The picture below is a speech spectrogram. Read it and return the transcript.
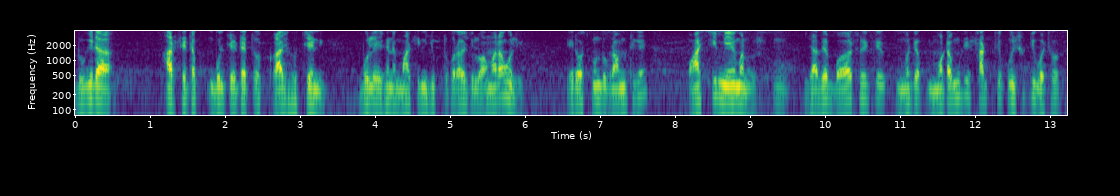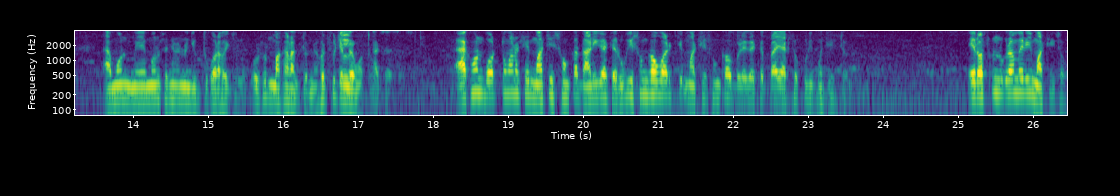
রুগীরা আর সেটা বলছে এটা তো কাজ হচ্ছে না। বলে এখানে মাসি নিযুক্ত করা হয়েছিল আমার আমলেই এই রসকুণ্ডু গ্রাম থেকে পাঁচটি মেয়ে মানুষ। যাদের বয়স হয়েছে মোটামুটি ষাট থেকে পঁয়ষট্টি বছর এমন মেয়ে মানুষ এখানে নিযুক্ত করা হয়েছিল ওষুধ মাখানোর জন্য হসপিটালের মতো। আচ্ছা আচ্ছা আচ্ছা। এখন বর্তমানে সেই মাছির সংখ্যা দাঁড়িয়ে গেছে রুগীর সংখ্যাও বাড়ছে মাছির সংখ্যাও বেড়ে গেছে প্রায় একশো কুড়ি পঁচিশ জন। এই রসকুণ্ডু গ্রামেরই মাছি সব।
